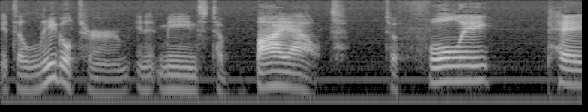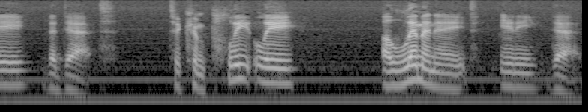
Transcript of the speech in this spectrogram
It's a legal term, and it means to buy out, to fully pay the debt, to completely eliminate any debt.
